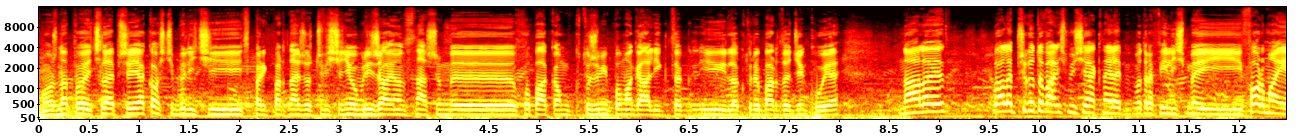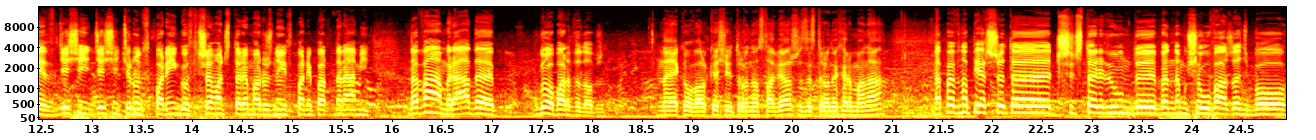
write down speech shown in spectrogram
można powiedzieć lepszej jakości byli ci sparring partnerzy, oczywiście nie ubliżając naszym y, chłopakom, którzy mi pomagali i dla których bardzo dziękuję. No ale, ale przygotowaliśmy się jak najlepiej potrafiliśmy i forma jest 10, 10 rund sparingu z trzema, czterema różnymi sparring partnerami. Dawałem radę, było bardzo dobrze. Na jaką walkę się jutro nastawiasz ze strony Hermana? Na pewno pierwsze te 3-4 rundy będę musiał uważać, bo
